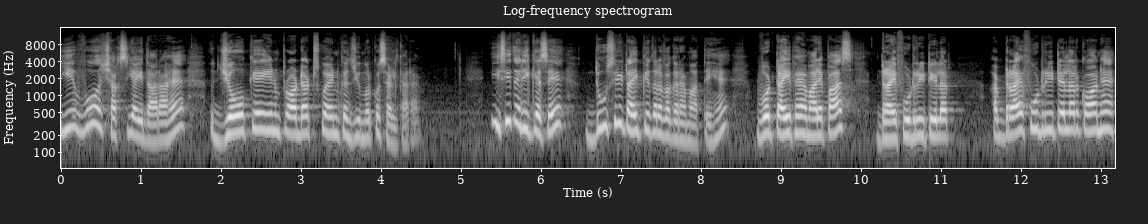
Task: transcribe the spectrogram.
ये वो शख्स या इदारा है जो कि इन प्रोडक्ट्स को एंड कंज्यूमर को सेल कर रहा है। इसी तरीके से दूसरी टाइप की तरफ़ अगर हम आते हैं, वो टाइप है हमारे पास ड्राई फ़ूड रिटेलर अब ड्राई फ़ूड रिटेलर कौन है?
